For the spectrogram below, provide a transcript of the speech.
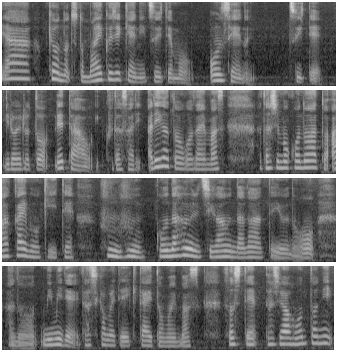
いや今日のちょっとマイク事件についても音声についていろいろとレターをくださりありがとうございます。私もこの後アーカイブを聞いて、ふんふん、こんな風に違うんだなっていうのを、あの、耳で確かめていきたいと思います。そして私は本当に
